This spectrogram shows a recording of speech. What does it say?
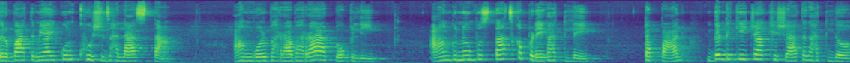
तर बातमी ऐकून खुश झाला असता. आंघोळ भराभरा आटोपली. अंग न पुसताच कपडे घातले. टपाल दंडकीच्या खिशात घातलं.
